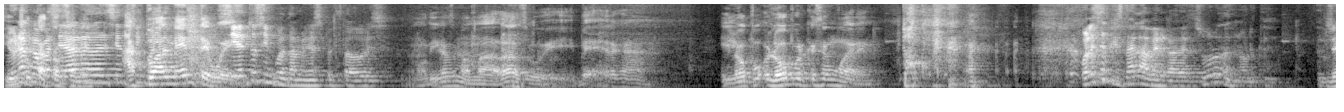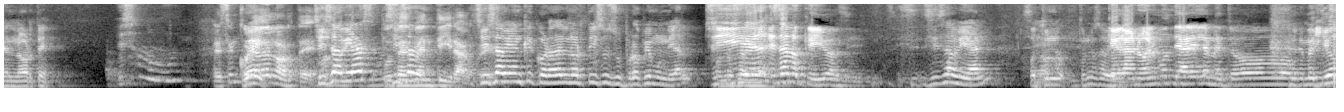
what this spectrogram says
Y una 114 capacidad de 150 Actualmente, güey. 150 mil espectadores. No digas mamadas, güey. Verga. Y luego, luego, ¿por qué se mueren? ¿Cuál es el que está en la verga? ¿Del sur o del norte? Del norte. Eso no. Es en Corea Güey, del Norte. ¿Sí sabías? Pues sí es sab- mentira, güey. ¿Sí sabían que Corea del Norte hizo su propio mundial? ¿O Sí, no es lo que iba. ¿Sí, sí sabían? ¿O tú, no, tú no sabías? Que ganó el mundial y le metió, Le metió-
